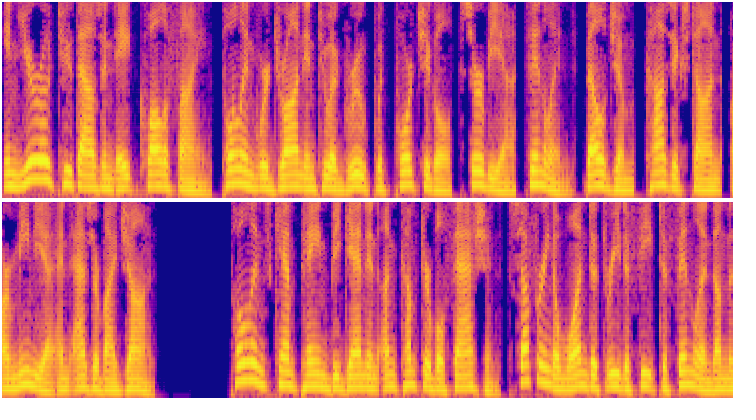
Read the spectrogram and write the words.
In Euro 2008 qualifying, Poland were drawn into a group with Portugal, Serbia, Finland, Belgium, Kazakhstan, Armenia and Azerbaijan. Poland's campaign began in uncomfortable fashion, suffering a 1–3 defeat to Finland on 2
